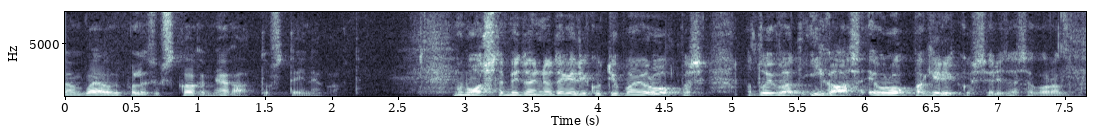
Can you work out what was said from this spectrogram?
on vaja võib-olla niisugust karmi äratust teinekord moslemid on ju tegelikult juba Euroopas, nad võivad igas Euroopa kirikus sellise asja korraldada.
